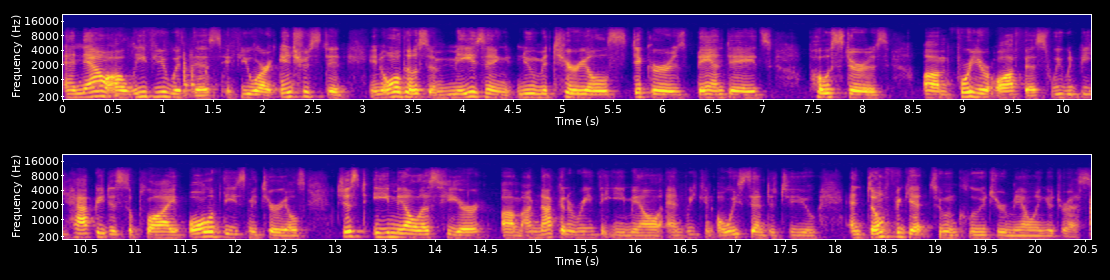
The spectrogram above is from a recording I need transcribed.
And now I'll leave you with this. If you are interested in all those amazing new materials, stickers, band aids, posters um, for your office, we would be happy to supply all of these materials. Just email us here. Um, I'm not going to read the email, and we can always send it to you. And don't forget to include your mailing address.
